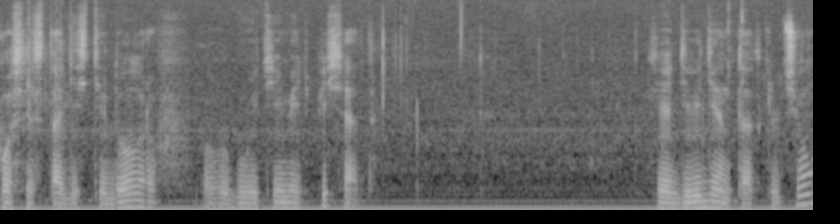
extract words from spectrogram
после 110 долларов вы будете иметь 50. Я дивиденды отключил.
